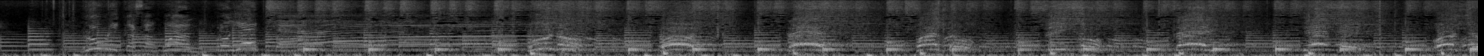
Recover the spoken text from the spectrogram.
Rúbrica San Juan, proyecta. Uno, dos, tres, cuatro, cinco, seis, siete, ocho.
